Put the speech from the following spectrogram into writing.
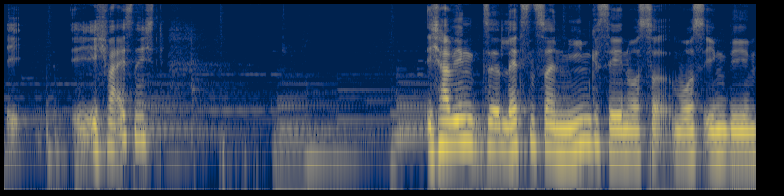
ich, ich weiß nicht. Ich habe letztens so ein Meme gesehen, wo es irgendwie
